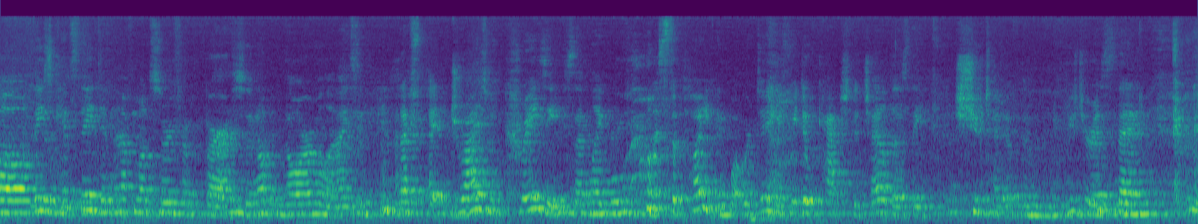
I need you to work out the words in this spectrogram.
Oh, these kids, they didn't have Montessori from birth, so they're not normalised. And I, it drives me crazy because I'm like, well, what's the point in what we're doing if we don't catch the child as they shoot out of the uterus, then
